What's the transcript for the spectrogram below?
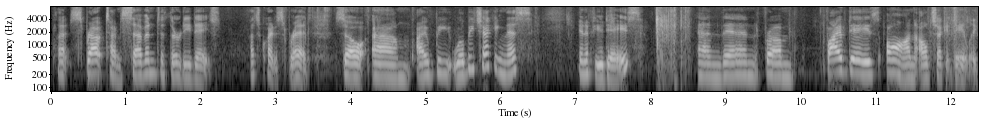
plant sprout time 7 to 30 days. That's quite a spread. So um, I be will be checking this in a few days, and then from five days on, I'll check it daily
